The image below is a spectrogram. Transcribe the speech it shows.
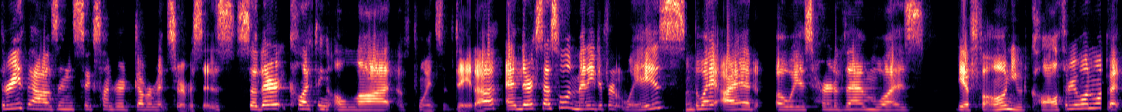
3,600 government services. So they're collecting a lot of points of data, and they're accessible in many different ways. The way I had always heard of them was via phone, you would call 311, but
